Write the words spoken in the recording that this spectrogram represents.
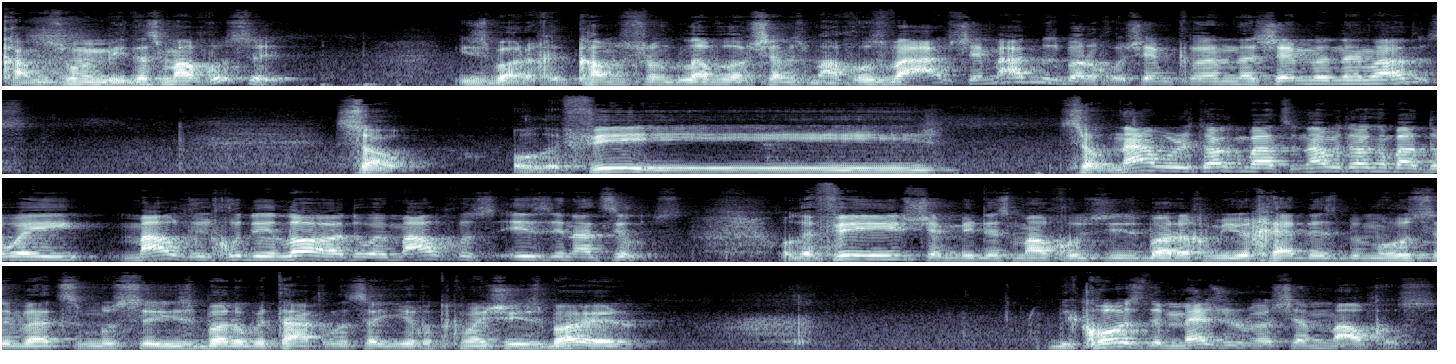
Comes from Midas Malchus. Yisbarach. It comes from the level of Shem's Malchus. Shem Hu. Shem Nashem. So, Ulefi. So now we're talking about. So now we're talking about the way Malchus Chudilah, the way Malchus is in Atzilus. Ulefi shemidas Malchus yisbarach miyuchedes b'mehusev atzmusa yisbaru b'tachlis ayichud k'meish yisbarach. Because the measure of Hashem Malchus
